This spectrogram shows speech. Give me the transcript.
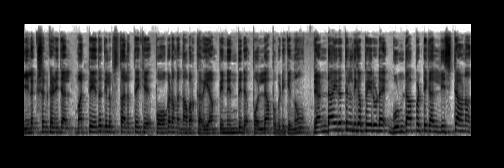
ഇലക്ഷൻ കഴിഞ്ഞാൽ മറ്റേതെങ്കിലും സ്ഥലത്തേക്ക് പോകണമെന്ന് അവർക്കറിയാം. പിന്നെ എന്തിന് പൊല്ലാപ്പ് പിടിക്കുന്നു? രണ്ടായിരത്തിലധികം പേരുടെ ഗുണ്ടാപ്പട്ടിക ലിസ്റ്റാണ്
